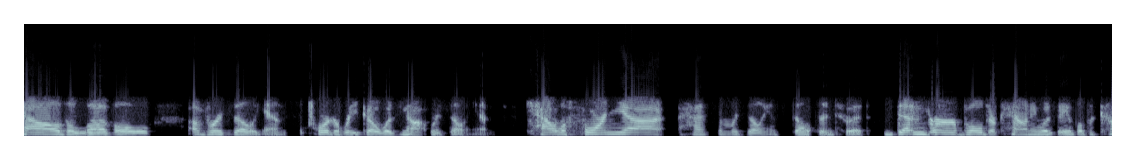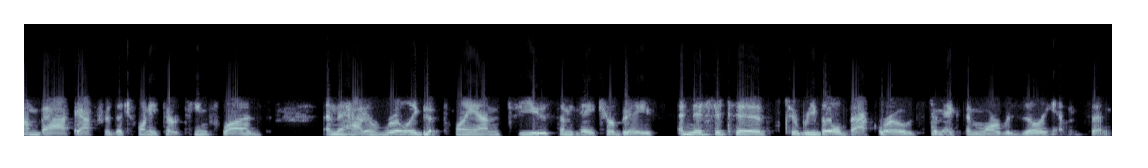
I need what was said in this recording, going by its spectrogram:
tell the level of resilience. Puerto Rico was not resilient. California has some resilience built into it. Denver, Boulder County was able to come back after the 2013 floods, and they had a really good plan to use some nature based initiatives to rebuild back roads to make them more resilient. And,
